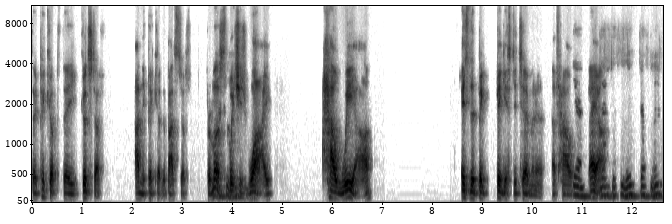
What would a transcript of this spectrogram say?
they pick up the good stuff and they pick up the bad stuff from us, Definitely. which is why how we are is the big biggest determinant of how Yeah. they are. Definitely, definitely.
